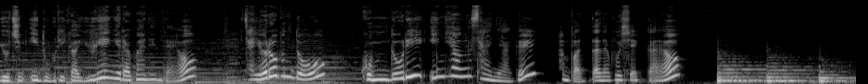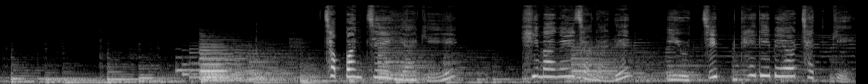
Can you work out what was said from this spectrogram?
요즘 이 놀이가 유행이라고 하는데요. 자, 여러분도 곰돌이 인형 사냥을 한번 떠나보실까요? 첫 번째 이야기. 희망을 전하는 이웃집 테디베어 찾기.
